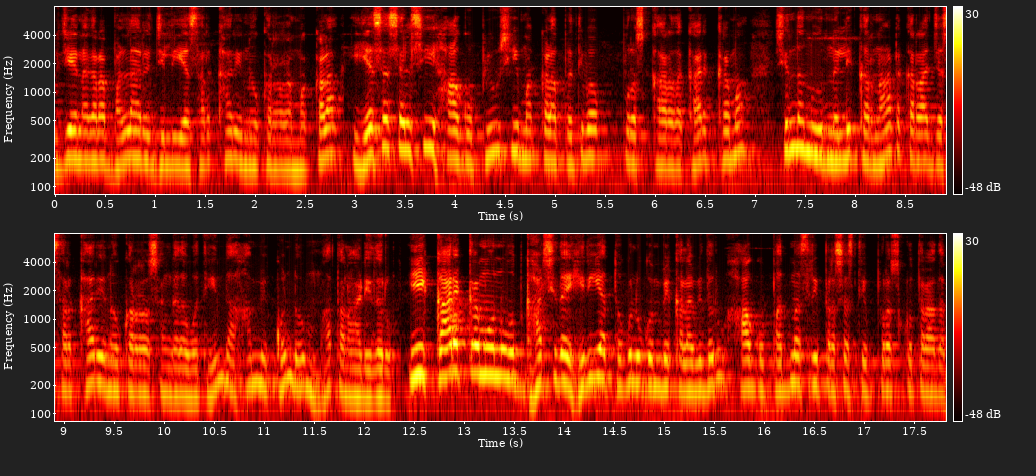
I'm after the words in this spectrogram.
ವಿಜಯನಗರ, ಬಳ್ಳಾರಿ ಜಿಲ್ಲೆಯ ಸರ್ಕಾರಿ ನೌಕರರ ಮಕ್ಕಳ ಎಸ್ಎಸ್ಎಲ್ಸಿ ಹಾಗೂ ಪಿಯುಸಿ ಮಕ್ಕಳ ಪ್ರತಿಭಾ ಪುರಸ್ಕಾರದ ಕಾರ್ಯಕ್ರಮ ಸಿಂಧನೂರಿನಲ್ಲಿ ಕರ್ನಾಟಕ ರಾಜ್ಯ ಸರ್ಕಾರಿ ನೌಕರರ ಸಂಘದ ವತಿಯಿಂದ ಹಮ್ಮಿಕೊಂಡು ಮಾತನಾಡಿದರು. ಈ ಕಾರ್ಯಕ್ರಮವನ್ನು ಉದ್ಘಾಟಿಸಿದ ಹಿರಿಯ ತೊಗಲುಗೊಂಬೆ ಕಲಾವಿದರು ಹಾಗೂ ಪದ್ಮಶ್ರೀ ಪ್ರಶಸ್ತಿ ಪುರಸ್ಕೃತರಾದ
